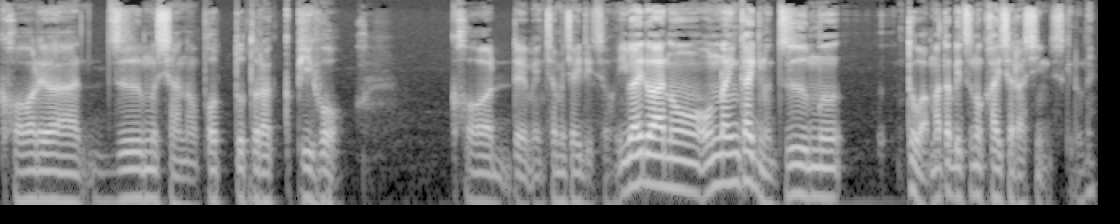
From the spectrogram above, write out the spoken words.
これはズーム社のポッドトラック P4。これめちゃめちゃいいですよ。いわゆるあの、オンライン会議の Zoomとはまた別の会社らしいんですけどね。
